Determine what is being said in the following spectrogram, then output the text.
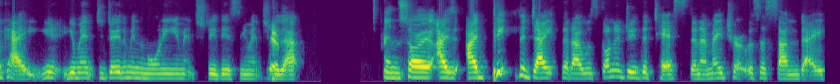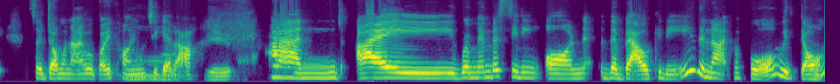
okay, you, you're meant to do them in the morning, you're meant to do this, and you're meant to Yep. do that. And so I, I picked the date that I was going to do the test, and I made sure it was a Sunday. So Dom and I were both home Oh, together. Yeah. And I remember sitting on the balcony the night before with Dom,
